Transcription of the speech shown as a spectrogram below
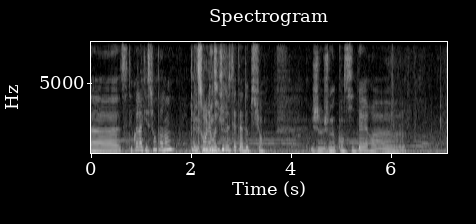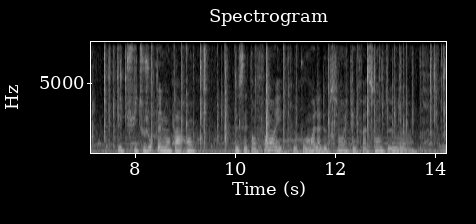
euh, C'était quoi la question, pardon? Quels sont, les motifs de cette adoption? Je, je me considère euh, depuis toujours pleinement parent de cet enfant et que pour moi l'adoption est une façon de. euh,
